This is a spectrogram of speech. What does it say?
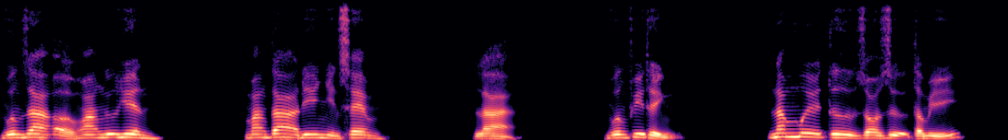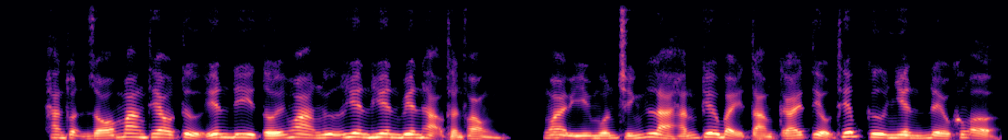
Vương ra ở hoa ngữ hiên. Mang ta đi nhìn xem. Là. Vương phi thỉnh. 54 do dự tâm ý. Hàn thuận gió mang theo tử yên đi tới hoa ngữ hiên hiên viên hạo thần phòng. Ngoài ý muốn chính là hắn kêu bảy tám cái tiểu thiếp cư nhiên đều không ở.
